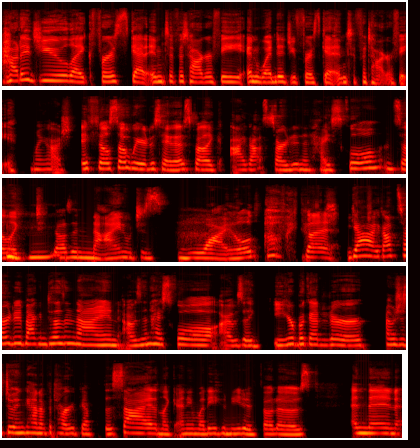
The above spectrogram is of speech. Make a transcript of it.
How did you like first get into photography and when did you first get into photography? Oh my gosh, it feels so weird to say this, but like I got started in high school and so like mm-hmm. 2009, which is wild. Oh my gosh. But yeah, I got started back in 2009. I was in high school. I was a yearbook editor. I was just doing kind of photography off to the side and like anybody who needed photos. And then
